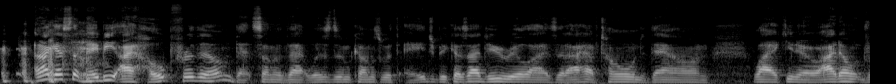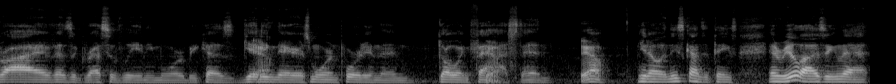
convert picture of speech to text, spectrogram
and I guess that maybe I hope for them that some of that wisdom comes with age because I do realize that I have toned down. Like, you know, I don't drive as aggressively anymore because getting Yeah. there is more important than going fast. And, yeah, you know, and these kinds of things. And realizing that,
